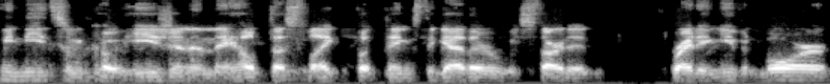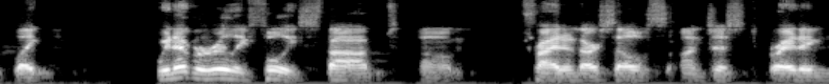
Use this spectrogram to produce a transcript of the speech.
we need some cohesion and they helped us like put things together. We started writing even more. Like we never really fully stopped um prided ourselves on just writing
